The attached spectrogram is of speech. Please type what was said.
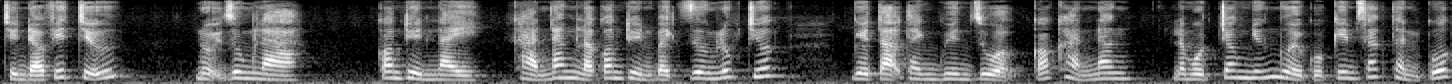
trên đó viết chữ, nội dung là con thuyền này khả năng là con thuyền Bạch Dương lúc trước, người tạo thành nguyên rủa có khả năng là một trong những người của Kim Sắc Thần Quốc,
